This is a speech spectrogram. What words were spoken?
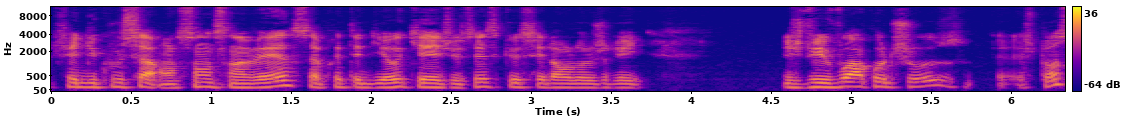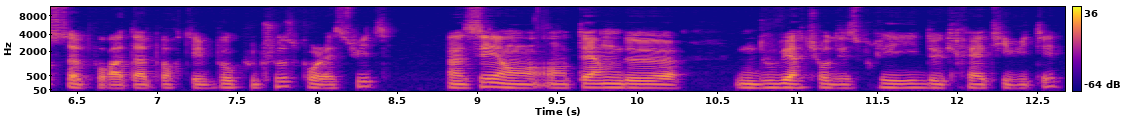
fait du coup ça en sens inverse, après t'es dit ok, je sais ce que c'est l'horlogerie, je vais voir autre chose, euh, je pense que ça pourra t'apporter beaucoup de choses pour la suite. Enfin, en, termes de d'ouverture d'esprit, de créativité.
